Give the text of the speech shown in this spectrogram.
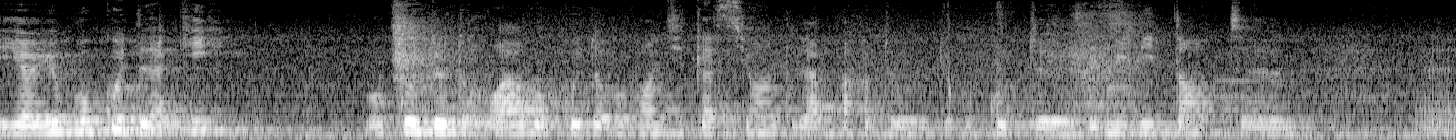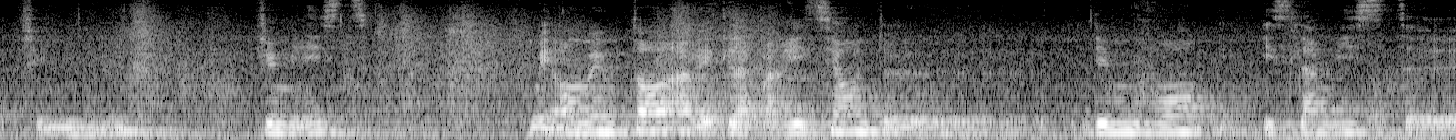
eu beaucoup d'acquis, beaucoup de droits, beaucoup de revendications de la part de, beaucoup de, militantes euh, féministes. Mais en même temps, avec l'apparition de, des mouvements islamistes, euh,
